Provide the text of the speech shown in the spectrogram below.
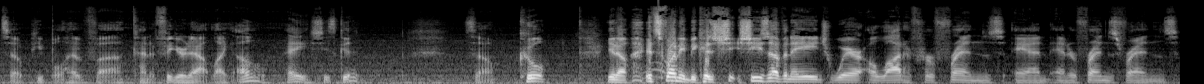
so people have uh, kind of figured out, like, oh, hey, she's good. So cool. You know, it's funny because she, she's of an age where a lot of her friends and and her friends' friends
